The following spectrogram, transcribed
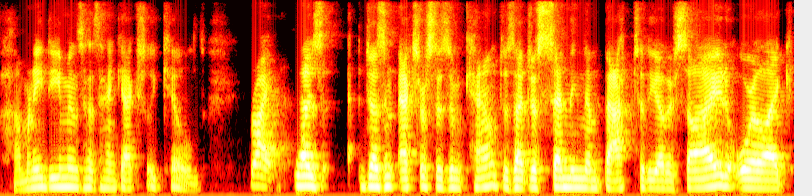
how many demons has hank actually killed Right. does does an exorcism count is that just sending them back to the other side or like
